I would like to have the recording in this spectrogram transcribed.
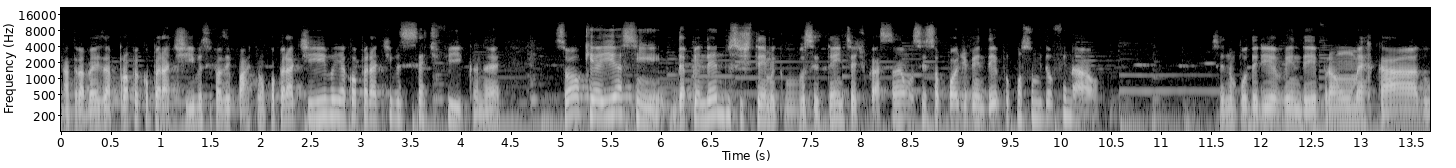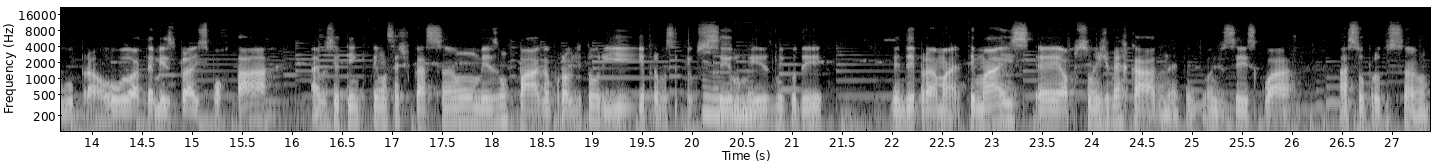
através da própria cooperativa, se fazer parte de uma cooperativa e a cooperativa se certifica, né? Só que aí, assim, dependendo do sistema que você tem de certificação, você só pode vender para o consumidor final. Você não poderia vender para um mercado ou, pra, ou até mesmo para exportar aí você tem que ter uma certificação mesmo paga por auditoria para você ter o uhum. selo mesmo e poder vender para ter mais é, opções de mercado, né? Onde você escoar a sua produção.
